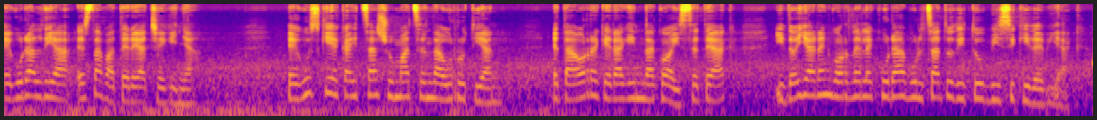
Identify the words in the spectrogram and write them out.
eguraldia ez da batere atsegina. Eguzki ekaitza sumatzen da urrutian, eta horrek eragindako aizeteak, idoiaren gordelekura bultzatu ditu bizikide biak.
